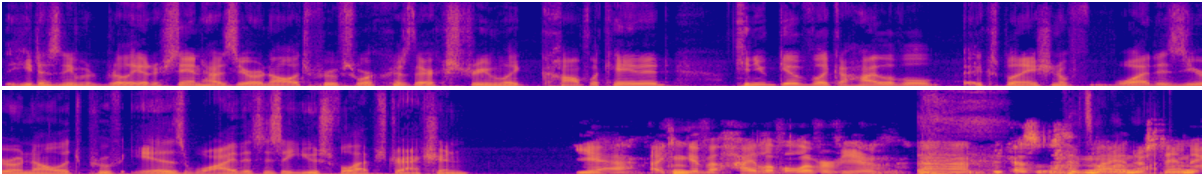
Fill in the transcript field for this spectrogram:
he doesn't even really understand how zero knowledge proofs work because they're extremely complicated. Can you give like a high level explanation of what a zero knowledge proof is, why this is a useful abstraction? Yeah, I can give a high level overview uh, because my understanding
